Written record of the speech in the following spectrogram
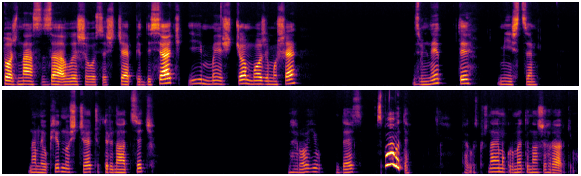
Тож, нас залишилося ще 50, і ми що можемо ще звільнити місце. Нам необхідно ще 14 героїв десь сплавити. Так, розпочинаємо кормити наших грарків.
